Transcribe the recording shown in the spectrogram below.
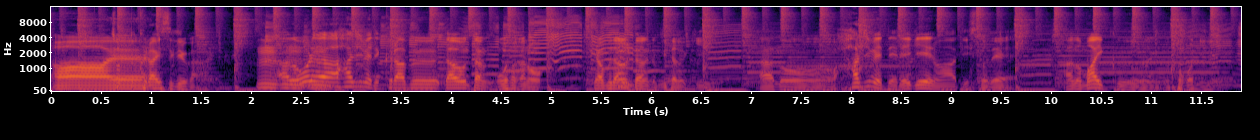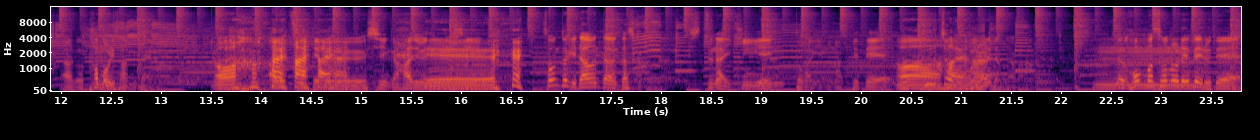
あーちょっとえ暗いすぎるから。ーうんあの、うん俺は初めてクラブダウンタウン、大阪のクラブダウンタウンで見たとき、あのー、初めてレゲエのアーティストで、あのマイクのとこに、あのタモリさんみたいな、あれついてるシーンが初めて見たし、えー。その時ダウンタウン確か室内禁煙とかにもなってて、空調も止められたんだから、うんだからほんまそのレベルで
